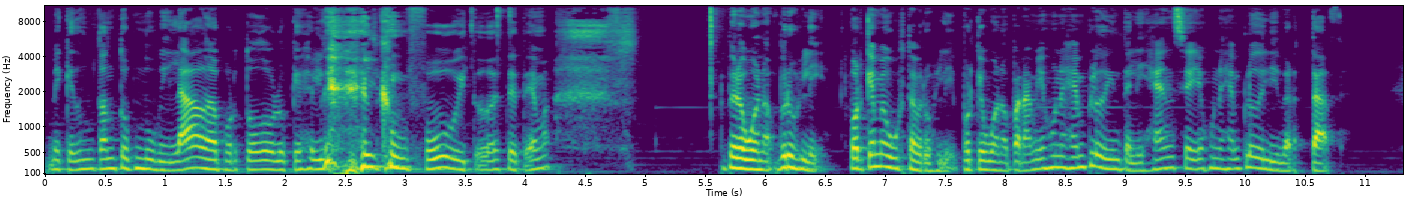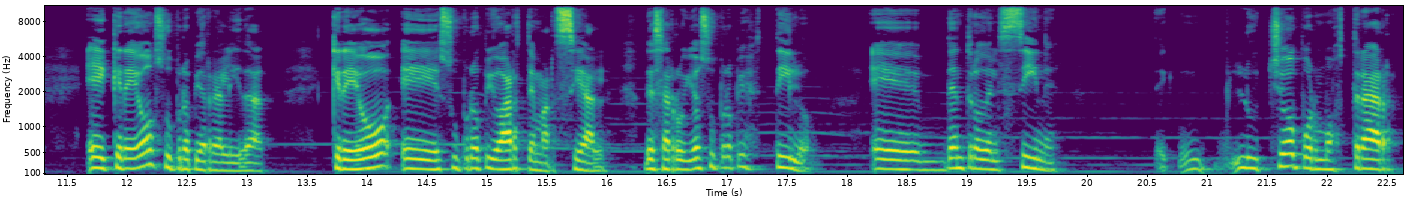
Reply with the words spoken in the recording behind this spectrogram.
me quedé un tanto obnubilada por todo lo que es el, kung fu y todo este tema. Pero bueno, Bruce Lee. ¿Por qué me gusta Bruce Lee? Porque bueno, para mí es un ejemplo de inteligencia y es un ejemplo de libertad. Eh, creó su propia realidad, creó eh, su propio arte marcial, desarrolló su propio estilo eh, dentro del cine, luchó por mostrar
